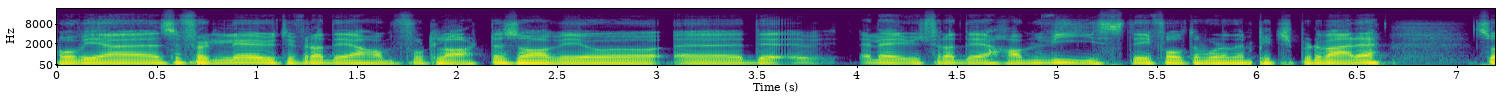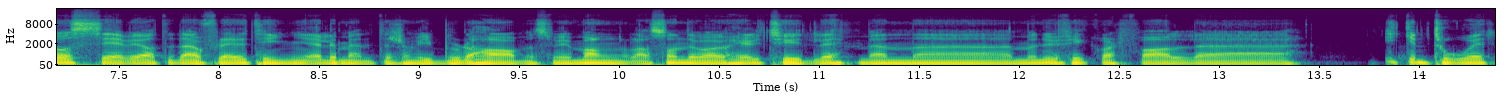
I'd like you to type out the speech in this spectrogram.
Og vi er selvfølgelig, ut ifra det han forklarte, så har vi jo eh, det, Eller ut fra det han viste i forhold til hvordan en pitch burde være, så ser vi at det er flere ting, elementer som vi burde ha med, som vi mangla. Sånn. Det var jo helt tydelig. Men, eh, men vi fikk i hvert fall eh, ikke en toer.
